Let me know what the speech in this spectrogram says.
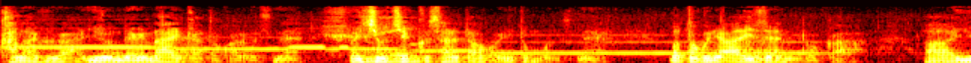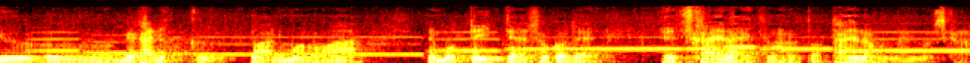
金具が緩んでないかとかですね、まあ、一応チェックされた方がいいと思うんですね、はいまあ、特にアイゼンとかああいうメカニックのあるものは持って行ってそこで使えないとなると大変なことになりますから。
